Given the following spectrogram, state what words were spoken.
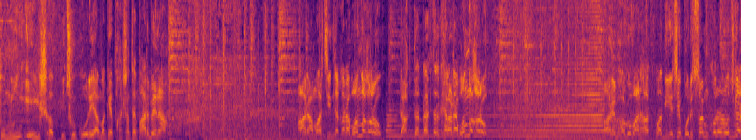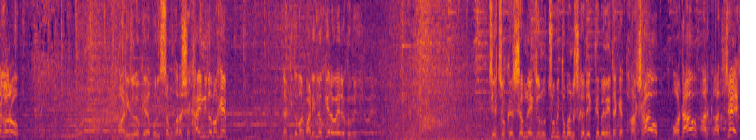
তুমি এই সব কিছু করে আমাকে ফাঁসাতে পারবে না। আর আমার চিন্তা করা বন্ধ করো। ডাক্তার ডাক্তার, খেলাটা বন্ধ করো। আরে ভগবান, হাত পা দিয়েছে, পরিশ্রম করো, রোজগার করো। বাড়ির লোকেরা পরিশ্রম করা শেখায়নি তোমাকে? নাকি তোমার বাড়ির লোকেরাও এরকমই? যে চোখের সামনে একজন উচ্চবিত্ত মানুষকে দেখতে পেলেই তাকে ফাঁসাও, পটাও আর কাজ শেষ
